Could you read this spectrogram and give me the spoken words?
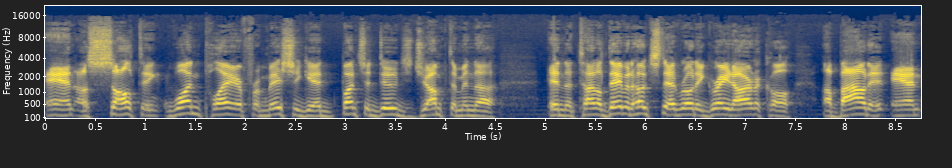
and assaulting one player from Michigan. Bunch of dudes jumped him in the in the tunnel. David Hookstead wrote a great article about it, and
